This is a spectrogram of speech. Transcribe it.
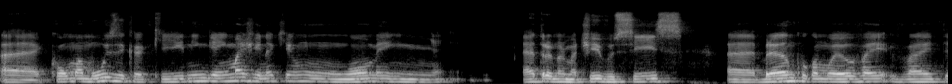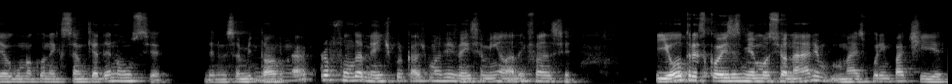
é, com uma música que ninguém imagina que um homem heteronormativo, cis, é, branco como eu, vai, vai ter alguma conexão que é denúncia. Denúncia me toca uhum. profundamente por causa de uma vivência minha lá da infância. E outras coisas me emocionaram mais por empatia.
